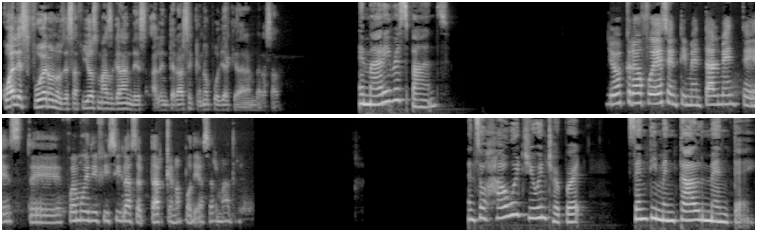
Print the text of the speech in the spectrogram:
¿Cuáles fueron los desafíos más grandes al enterarse que no podía quedar embarazada? And Mari responds, Yo creo fue sentimentalmente, este, fue muy difícil aceptar que no podía ser madre. and so how would you interpret sentimentalmente?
